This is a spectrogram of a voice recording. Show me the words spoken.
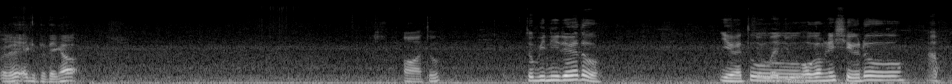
Boleh kita tengok Oh, tu. Tu bini dia tu. Ya, tu Cium baju. orang Malaysia tu. Apa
